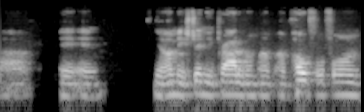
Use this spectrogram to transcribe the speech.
Uh, and, and, you know, I'm extremely proud of him. I'm, I'm hopeful for him.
